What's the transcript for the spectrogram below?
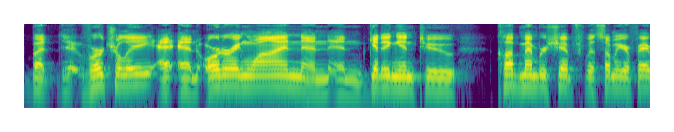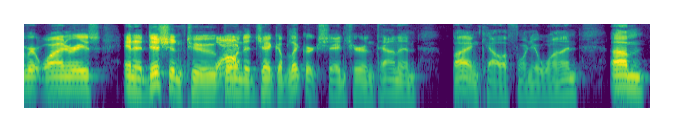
but uh, virtually and, and ordering wine and and getting into club memberships with some of your favorite wineries, in addition to yes. going to Jacob Liquor Exchange here in town and buying California wine. Um,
